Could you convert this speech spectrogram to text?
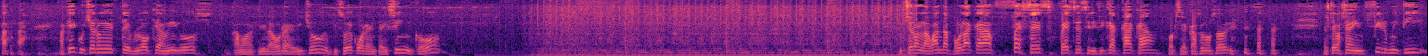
Aquí escucharon este bloque, amigos. Estamos aquí en la hora del bicho, episodio 45. Escucharon la banda polaca Feces. Feces significa caca, por si acaso no saben. El tema se llama Infirmity.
